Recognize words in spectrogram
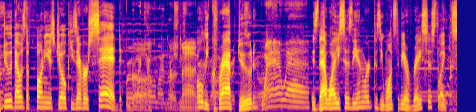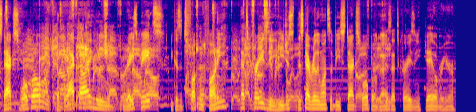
nigga. dude? That was the funniest joke he's ever said. bro, Bro, bro's mad. Holy Bro, crap, bro, dude. Wah, wah. Is that why he says the N word? Because he wants to be a racist like Stack Bro, Swopo, I the black guy who British right race now, baits? bro. Because it's I fucking funny? Bro, That's crazy. He just this guy really wants to be Stack Bro, Swopo, guys. That's crazy. Jay over here.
